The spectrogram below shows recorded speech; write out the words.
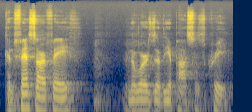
confess our faith in the words of the Apostles' Creed.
